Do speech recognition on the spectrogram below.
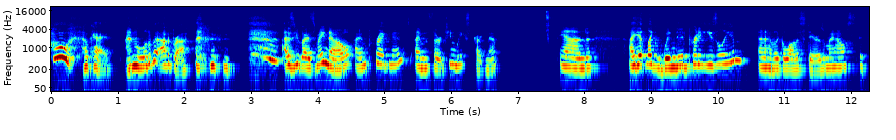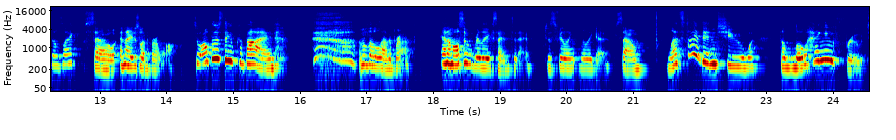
Whew, okay, I'm a little bit out of breath. As you guys may know, I'm pregnant. I'm 13 weeks pregnant. And I get like winded pretty easily. And I have like a lot of stairs in my house, it feels like. So, and I just went for a walk. So, all those things combined, I'm a little out of breath. And I'm also really excited today, just feeling really good. So, let's dive into the low hanging fruit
